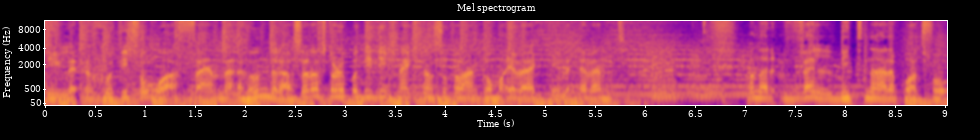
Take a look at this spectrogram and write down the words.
till 72 500 så röstar du på DJ Knäkten så får han komma iväg till event. Han är väldigt nära på att få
